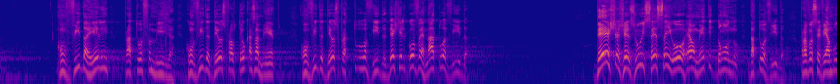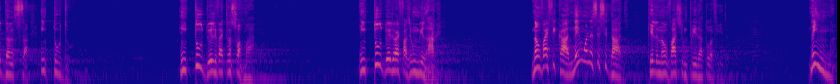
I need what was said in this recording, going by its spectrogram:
Convida ele para a tua família. Convida Deus para o teu casamento. Convida Deus para a tua vida. Deixa ele governar a tua vida. Deixa Jesus ser Senhor, realmente dono da tua vida, para você ver a mudança em tudo. Em tudo ele vai transformar. Em tudo ele vai fazer um milagre. Não vai ficar nenhuma necessidade que ele não vá se cumprir da tua vida. Nenhuma.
